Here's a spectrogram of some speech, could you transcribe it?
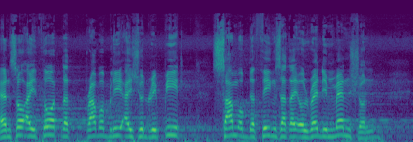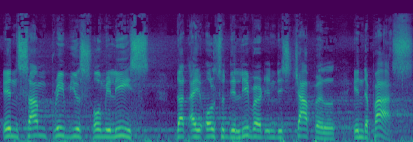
And so I thought that probably I should repeat some of the things that I already mentioned in some previous homilies that I also delivered in this chapel in the past.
